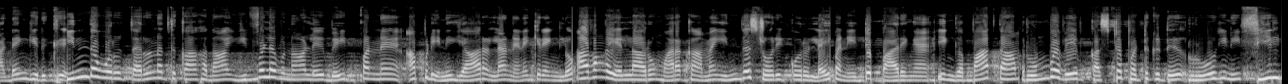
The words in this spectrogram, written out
அடங்கியிருக்கு. இந்த ஒரு தருணத்துக்காக தான் இவ்வளவு நாள் வெயிட் பண்ணேன் அப்படின்னு யாரெல்லாம் நினைக்கிறீங்களோ அவங்க எல்லாரும் மறக்காம இந்த ஸ்டோரிக்கு ஒரு லைக் பண்ணிட்டு பாருங்க. இங்கே பார்த்தா ரொம்பவே கஷ்டப்பட்டுக்கிட்டு ரோஹிணி ஃபீல்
